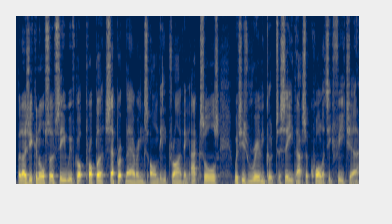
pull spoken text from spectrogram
But as you can also see we've got proper separate bearings on the driving axles which is really good to see, that's a quality feature.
